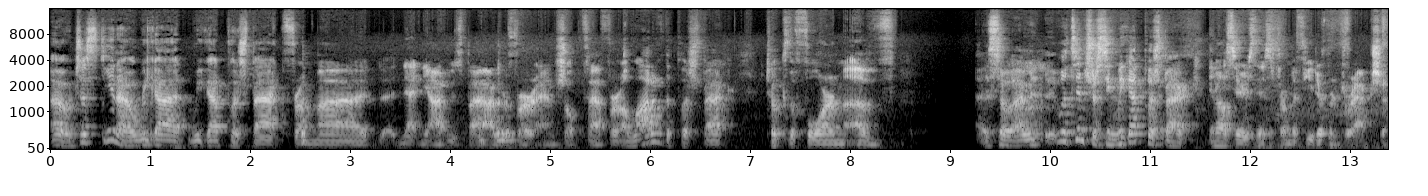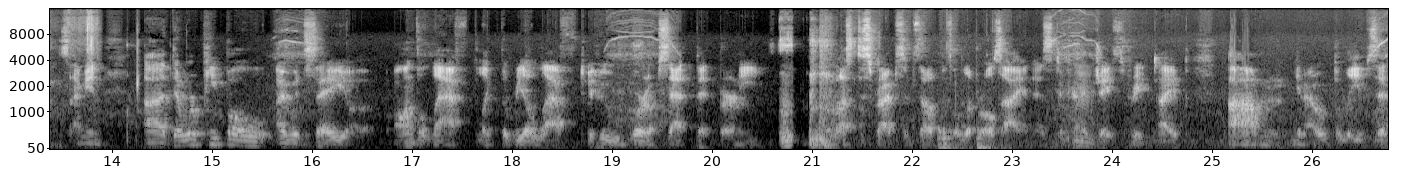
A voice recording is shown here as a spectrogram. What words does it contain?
Oh, just you know, we got we got pushback from uh, Netanyahu's biographer Anshel Pfeffer. A lot of the pushback took the form of. So I would. What's interesting, we got pushback in all seriousness from a few different directions. I mean, uh, there were people I would say on the left, like the real left, who were upset that Bernie less describes himself as a liberal Zionist, a kind of J Street type. Um, you know, believes in.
